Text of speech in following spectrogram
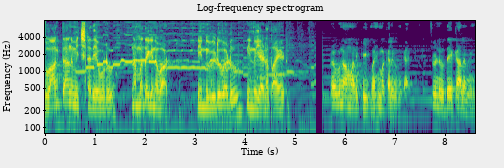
వాగ్దానం ఇచ్చిన దేవుడు నమ్మదగినవాడు. నిన్ను విడువడు నిన్ను ఎడపాయడు ప్రభునామానికి మహిమ కలుగును గాక. చూడండి ఉదయకాలమే.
